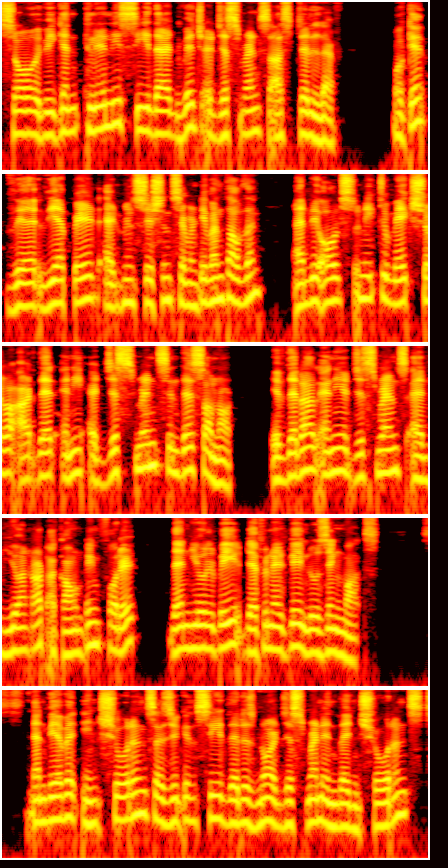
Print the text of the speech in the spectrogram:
so we can clearly see that which adjustments are still left. Okay, we, we have paid administration 71,000 and we also need to make sure are there any adjustments in this or not. If there are any adjustments and you are not accounting for it, then you will be definitely losing marks. Then we have an insurance. As you can see, there is no adjustment in the insurance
